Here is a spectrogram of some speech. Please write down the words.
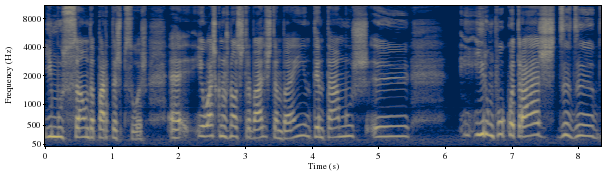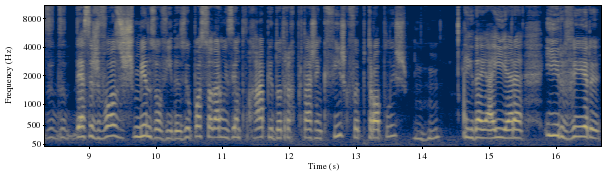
emoção da parte das pessoas. Uh, eu acho que nos nossos trabalhos também tentamos. Uh, ir um pouco atrás de, de, de, dessas vozes menos ouvidas. Eu posso só dar um exemplo rápido de outra reportagem que fiz, que foi Petrópolis. Uhum. A ideia aí era ir ver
